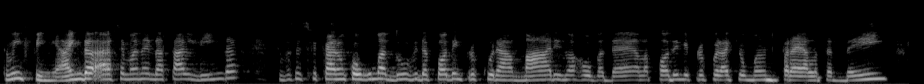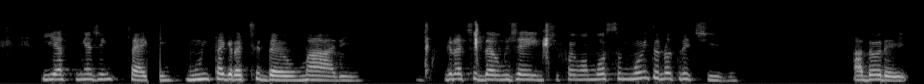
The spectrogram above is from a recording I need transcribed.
Então, enfim, ainda a semana ainda está linda. Se vocês ficaram com alguma dúvida, podem procurar a Mari no arroba dela, podem me procurar que eu mando para ela também. E assim a gente segue. Muita gratidão, Mari. Gratidão, gente. Foi um almoço muito nutritivo. Adorei.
